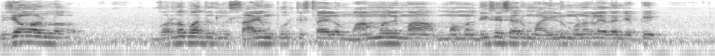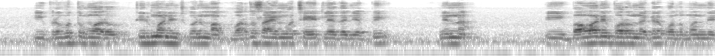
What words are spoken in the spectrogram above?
విజయవాడలో వరద బాధితులకు సాయం పూర్తి స్థాయిలో మమ్మల్ని మా మమ్మల్ని తీసేశారు మా ఇల్లు మునగలేదని చెప్పి ఈ ప్రభుత్వం వారు తీర్మానించుకొని మాకు వరద సాయం కూడా చేయట్లేదని చెప్పి నిన్న ఈ భవానీపురం దగ్గర కొంతమంది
